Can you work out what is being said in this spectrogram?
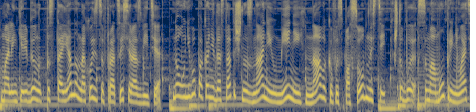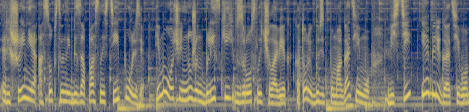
Маленький ребенок постоянно находится в процессе развития, но у него пока недостаточно знаний, умений, навыков и способностей, чтобы самому принимать решения о собственной безопасности и пользе. Ему очень нужен близкий взрослый человек, который будет помогать ему вести и оберегать его.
